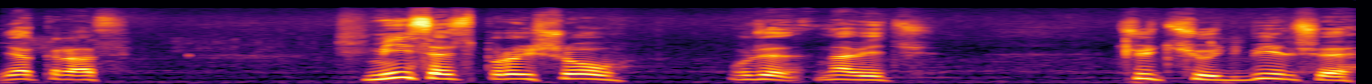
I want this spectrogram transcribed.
якраз місяць пройшов, уже навіть чуть-чуть більше.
